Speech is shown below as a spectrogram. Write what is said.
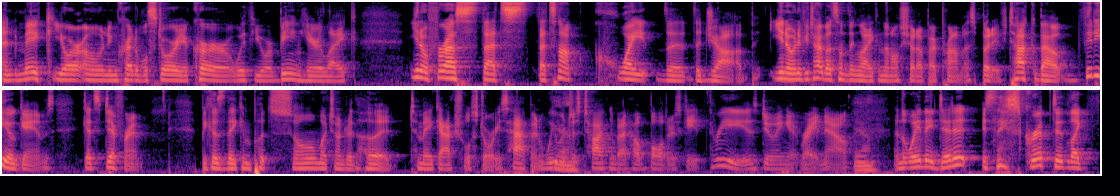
and make your own incredible story occur with your being here like you know, for us, that's that's not quite the the job. You know, and if you talk about something like, and then I'll shut up, I promise. But if you talk about video games, it gets different because they can put so much under the hood to make actual stories happen. We were just talking about how Baldur's Gate 3 is doing it right now. Yeah. And the way they did it is they scripted like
